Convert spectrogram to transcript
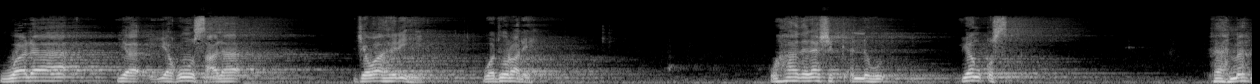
ولا يغوص على جواهره ودرره. وهذا لا شك أنه ينقص فهمه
